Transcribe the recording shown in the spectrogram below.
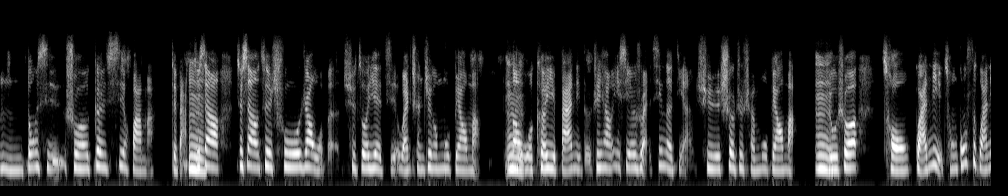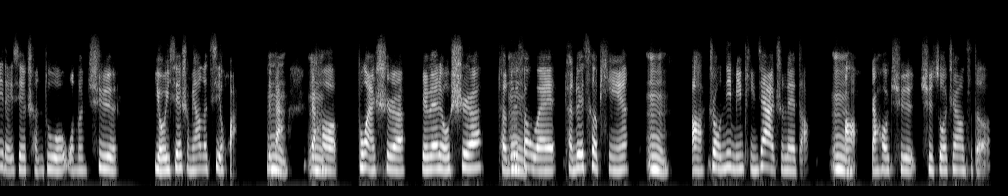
嗯东西说更细化嘛，对吧？就像就像最初让我们去做业绩，完成这个目标嘛。那我可以把你的这样一些软性的点去设置成目标嘛。嗯，比如说从管理，从公司管理的一些程度，我们去有一些什么样的计划，对吧？然后不管是人员流失、团队氛围、团队测评，嗯，啊，这种匿名评价之类的，嗯啊，然后去去做这样子的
